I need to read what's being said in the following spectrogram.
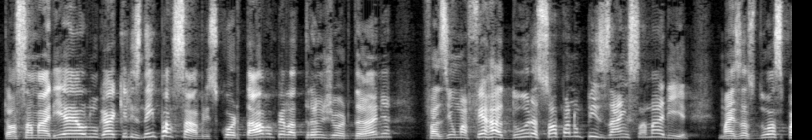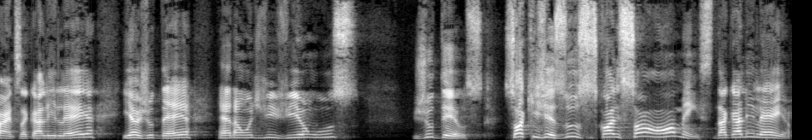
Então a Samaria é o lugar que eles nem passavam, eles cortavam pela Transjordânia, faziam uma ferradura só para não pisar em Samaria. Mas as duas partes, a Galiléia e a Judéia, era onde viviam os judeus. Só que Jesus escolhe só homens da Galileia.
